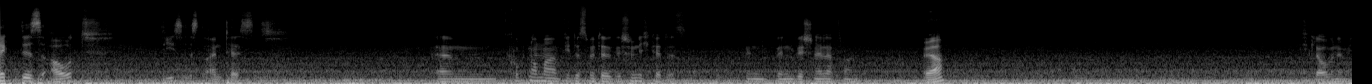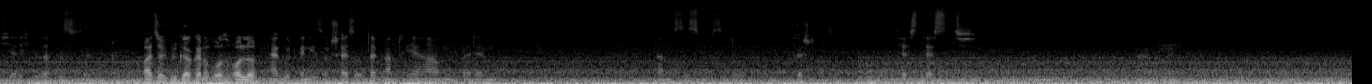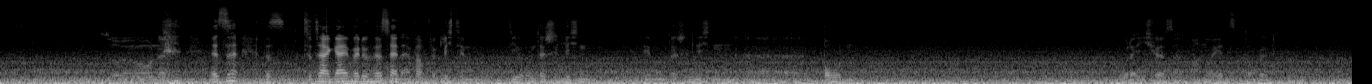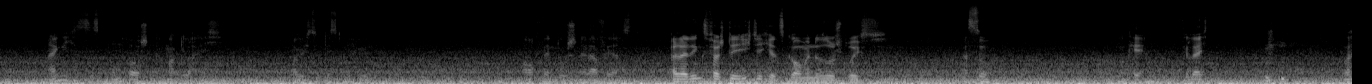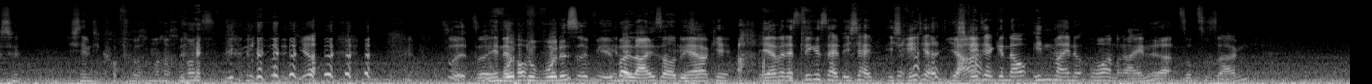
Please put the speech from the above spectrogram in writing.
Check this out. Dies ist ein Test. Ähm, guck nochmal, wie das mit der Geschwindigkeit ist, wenn, wenn wir schneller fahren. Ja? Ich glaube nämlich ehrlich gesagt, dass. Also spielt gar keine große Rolle. Na gut, wenn die so ein scheiß Untergrund hier haben bei dem. Dann ist das so ein bisschen doof. Auf der Straße. Test, Test. Ähm, So, dann- das, ist, das ist total geil, weil du hörst halt einfach wirklich den, die unterschiedlichen, den unterschiedlichen äh, Boden. Oder ich höre es einfach nur jetzt doppelt. Eigentlich ist das Grundrauschen immer gleich, habe ich so das Gefühl. Auch wenn du schneller fährst. Allerdings verstehe ich dich jetzt kaum, wenn du so sprichst. Ach so. Okay, vielleicht. Warte, ich nehme die Kopfhörer mal raus. ja. So, So du, in der wur- Hoff- du wurdest irgendwie immer der- leiser. Und ja, okay. Ja, aber das Ding ist halt, ich halt, ich rede ja, Ja. ich red ja genau in meine Ohren rein, Ja. sozusagen.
